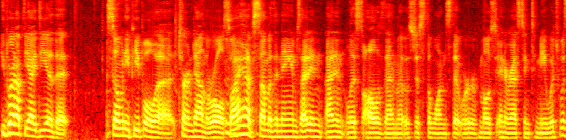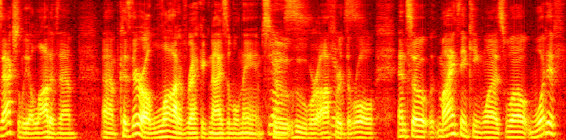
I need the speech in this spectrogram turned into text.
you brought up the idea that so many people uh, turned down the role. So i Mm-hmm. have some of the names. I didn't i didn't list all of them. It was just the ones that were most interesting to me which was actually a lot of them because there are a lot of recognizable names Yes. who, who were offered the role. And so my thinking was well what if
